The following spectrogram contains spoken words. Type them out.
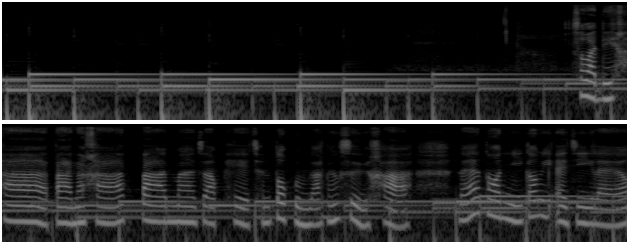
สวัสดีค่ะ ตาลนะคะ ตาลมาจากเพจฉันตกหลุมรักหนังสือค่ะ และตอนนี้ก็มี IG แล้ว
